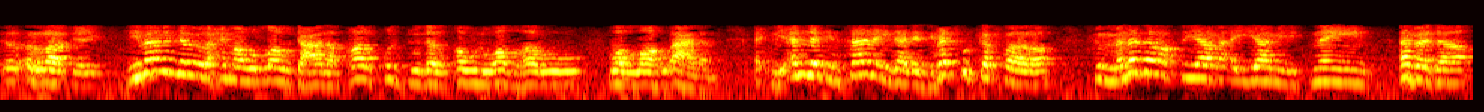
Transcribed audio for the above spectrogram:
الرافعي. الإمام النووي رحمه الله تعالى قال قلت ذا القول واظهر والله أعلم. لأن الإنسان إذا لزمته الكفارة ثم نذر صيام أيام الاثنين أبدا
